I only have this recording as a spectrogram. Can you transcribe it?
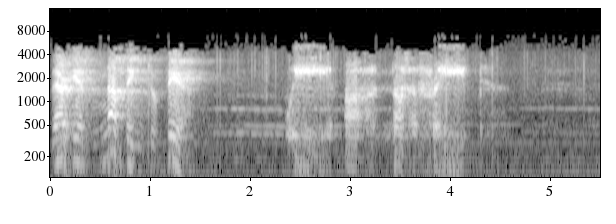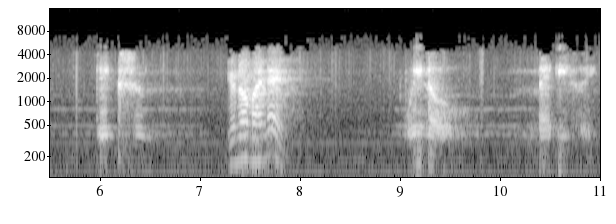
There is nothing to fear. We are not afraid. Dixon, You know my name. we know many things.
